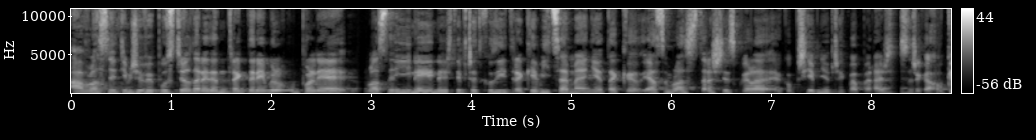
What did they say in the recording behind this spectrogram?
a vlastně tím, že vypustil tady ten track, který byl úplně vlastně jiný než ty předchozí tracky víceméně, tak já jsem byla strašně skvěle jako příjemně překvapená, že jsem říkala, OK,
